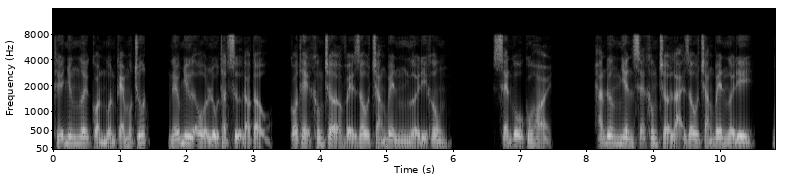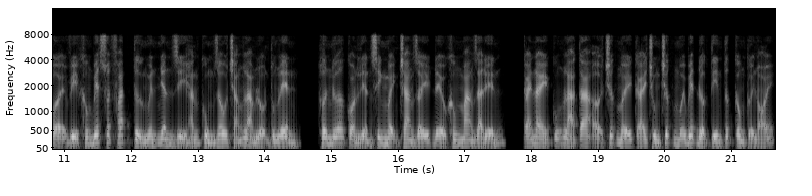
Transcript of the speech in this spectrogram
thế nhưng ngươi còn muốn kém một chút, nếu như ổ lù thật sự đào tẩu, có thể không trở về dâu trắng bên người đi không? Sen gỗ cú hỏi. Hắn đương nhiên sẽ không trở lại dâu trắng bên người đi, bởi vì không biết xuất phát từ nguyên nhân gì hắn cùng dâu trắng làm lộn tung lên, hơn nữa còn liền sinh mệnh trang giấy đều không mang ra đến, cái này cũng là ta ở trước mấy cái chúng trước mới biết được tin tức công cười nói.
